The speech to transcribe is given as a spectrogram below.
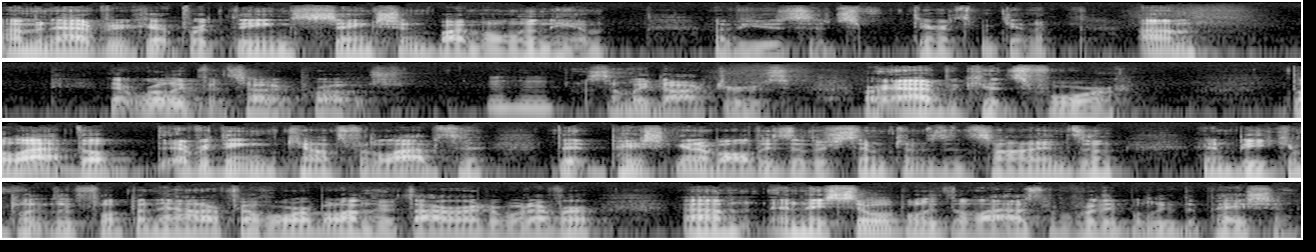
I'm an advocate for things sanctioned by millennium of usage. Terence McKenna. Um, that really fits how I approach. So many doctors are advocates for the lab. They'll everything counts for the labs. The, the patient can have all these other symptoms and signs and and be completely flipping out or feel horrible on their thyroid or whatever, um, and they still will believe the labs before they believe the patient.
